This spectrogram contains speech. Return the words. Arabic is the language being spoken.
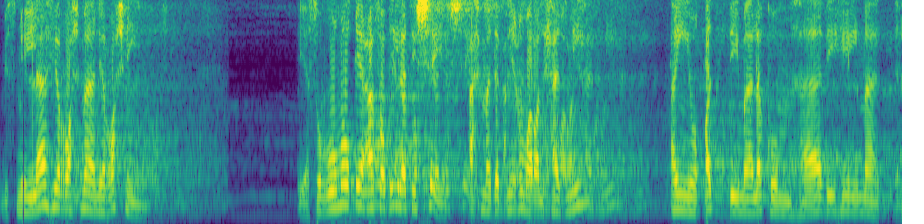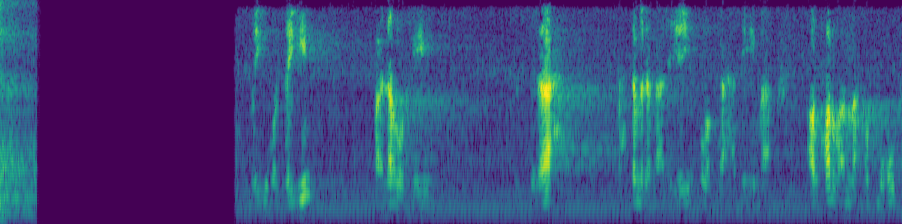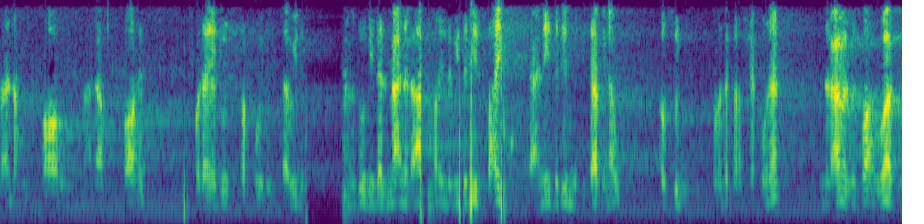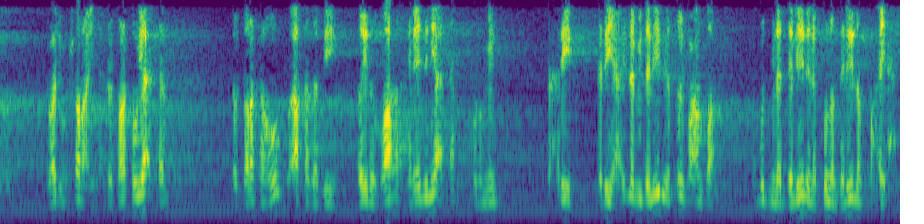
بسم الله الرحمن الرحيم. يسر موقع فضيلة الشيخ أحمد بن عمر الحازمي أن يقدم لكم هذه المادة. والزين معناه في الاصطلاح محتمل معنيين هو في احدهما أظهر واما حكمه فانه يختار معناه الظاهر. ولا يجوز إلى تاويل الحدود إلى المعنى الآخر إلا بدليل صحيح يعني دليل من كتاب أو أو سنة. كما ذكر الشيخ هنا أن العمل بالظاهر واجب. واجب شرعي. يعني لو تركه يأثم. لو تركه وأخذ بغير الظاهر حينئذ يأثم. يكون من تحريف شريعه إلا بدليل يصرف عن ظاهره. لابد من الدليل أن يكون دليلا صحيحا.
